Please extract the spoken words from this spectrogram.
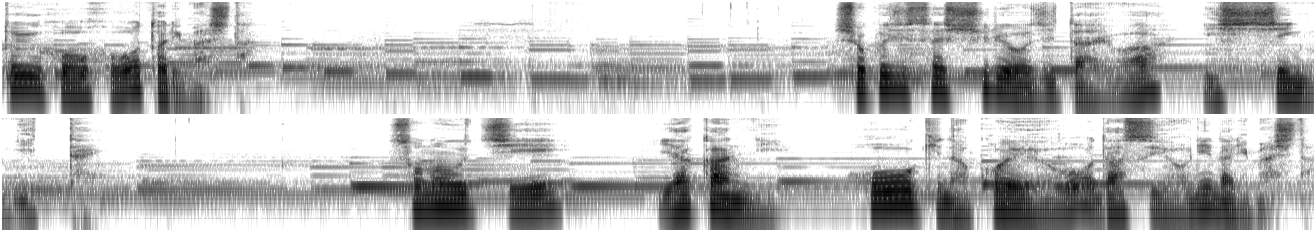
という方法をとりました。食事摂取量自体は一進一退。そのうち夜間に大きな声を出すようになりました。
